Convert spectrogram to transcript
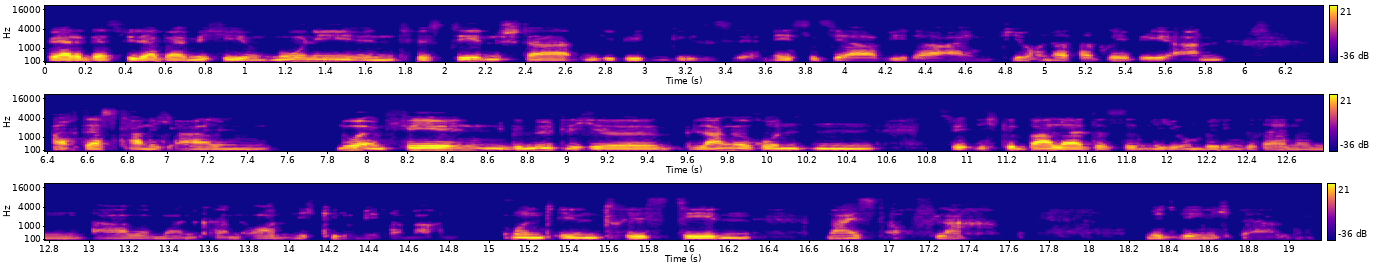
Werde das wieder bei Michi und Moni in Twisteden starten. Die bieten dieses nächstes Jahr wieder ein 400er Brevet an. Auch das kann ich allen nur empfehlen, gemütliche, lange Runden. Es wird nicht geballert, das sind nicht unbedingt Rennen, aber man kann ordentlich Kilometer machen. Und in Tristeden meist auch flach mit wenig Bergen.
